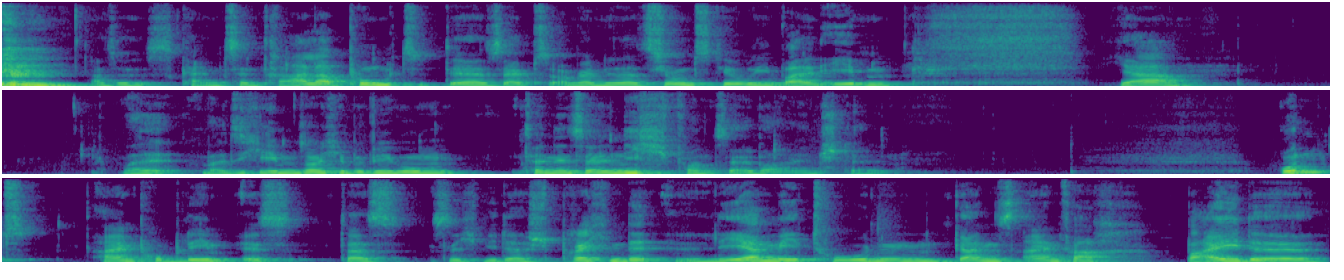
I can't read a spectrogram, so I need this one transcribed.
also es ist kein zentraler Punkt der Selbstorganisationstheorie, weil eben, ja, weil, weil sich eben solche Bewegungen tendenziell nicht von selber einstellen. Und ein Problem ist, dass sich widersprechende Lehrmethoden ganz einfach beide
